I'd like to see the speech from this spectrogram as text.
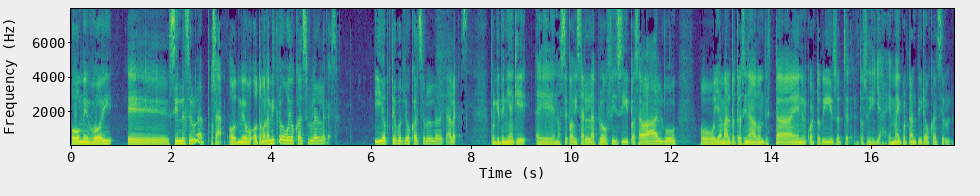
o me voy eh, sin el celular. O sea, o, me- o tomo la micro o voy a buscar el celular a la casa. Y opté por ir a buscar el celular a la- casa. Porque tenía que, eh, no sé, para avisarle a la profe si pasaba algo. O llamar al patrocinado donde está, en el cuarto piso, etcétera Entonces dije, ya, es más importante ir a buscar el celular.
